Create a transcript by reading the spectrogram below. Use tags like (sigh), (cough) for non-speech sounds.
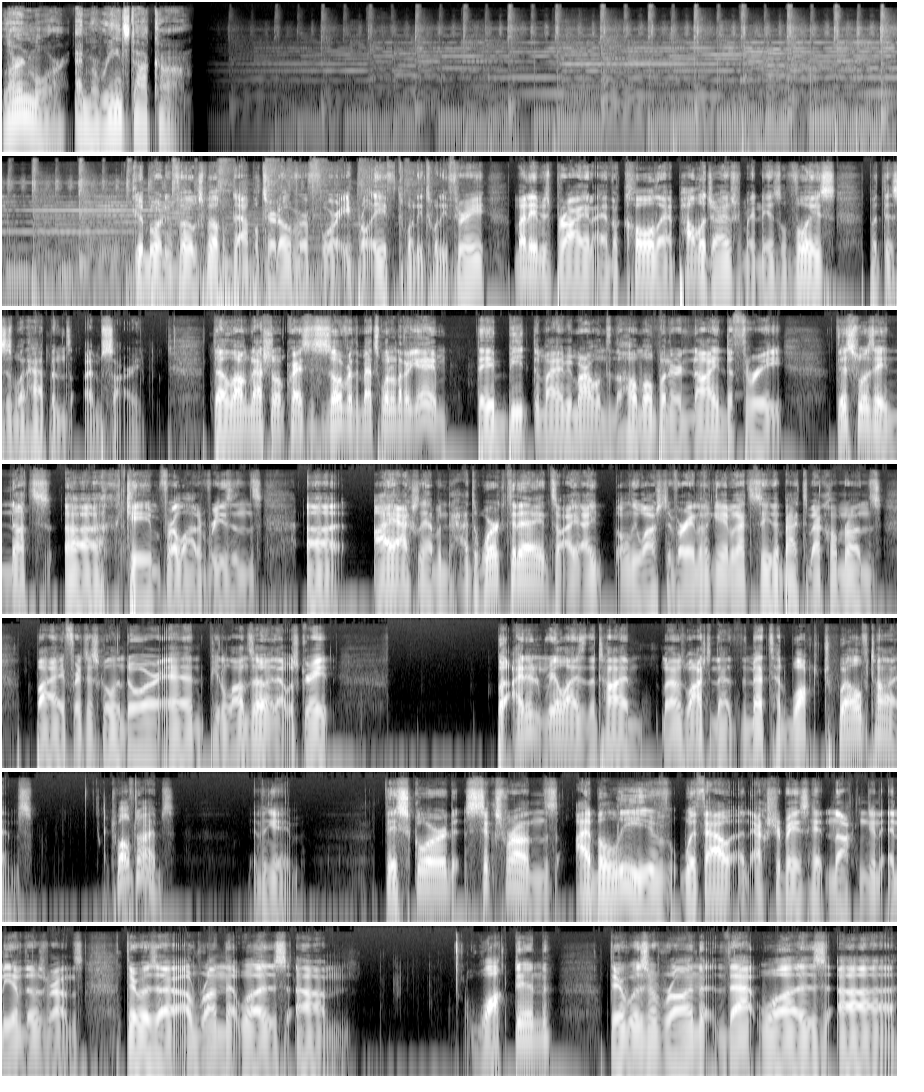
Learn more at marines.com. Good morning, folks. Welcome to Apple Turnover for April 8th, 2023. My name is Brian. I have a cold. I apologize for my nasal voice, but this is what happens. I'm sorry. The long national crisis is over. The Mets won another game. They beat the Miami Marlins in the home opener 9 to 3. This was a nuts uh, (laughs) game for a lot of reasons. Uh, I actually haven't had to work today, and so I, I only watched the very end of the game. I got to see the back to back home runs by Francisco Lindor and Pete Alonso, and that was great. But I didn't realize at the time when I was watching that the Mets had walked 12 times. 12 times in the game. They scored six runs, I believe, without an extra base hit knocking in any of those runs. There was a, a run that was um, walked in. There was a run that was, uh,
